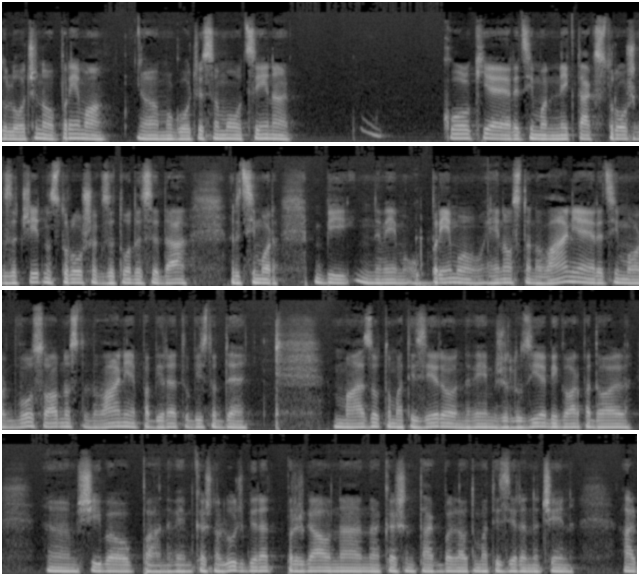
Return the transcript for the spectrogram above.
določeno opremo, uh, mogoče samo ocena, koliko je recimo nek tak strošek, začeten strošek za to, da se da recimo bi, vem, opremo eno stanovanje, recimo dvosobno stanovanje, pa bi rad v bistvu, da malo zautomatiziral, ne vem, žaluzije bi gor pa dol um, šibal, pa ne vem, kakšno luč bi rad pržgal na, na kakšen tak bolj avtomatiziran način ali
